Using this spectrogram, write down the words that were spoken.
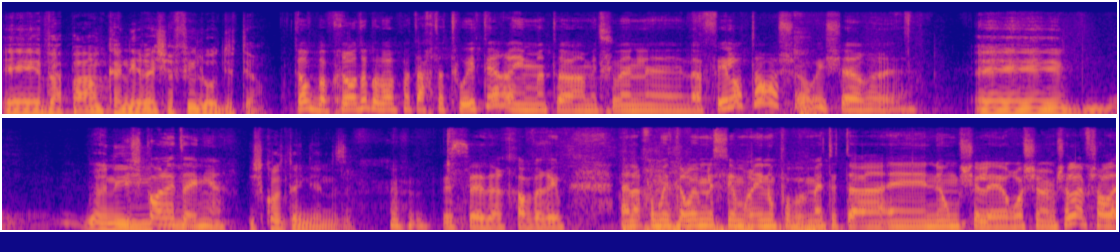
אה, והפעם כנראה שאפילו עוד יותר. טוב, בבחירות הקודמות פתחת טוויטר, האם אתה מתכוון להפעיל אותו, או שהוא יישאר... אה, אה, אני... תשקול את העניין. אשקול את העניין הזה. בסדר, חברים. אנחנו מתקרבים לסיום, ראינו פה באמת את הנאום של ראש הממשלה. אפשר, לה-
